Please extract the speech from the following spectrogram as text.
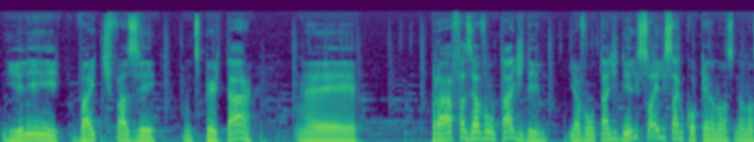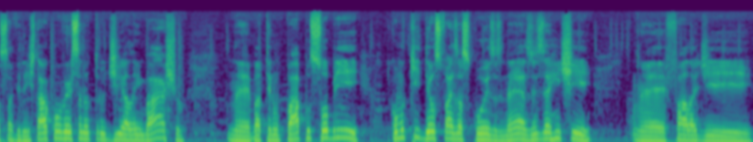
E ele vai te fazer um despertar é, para fazer a vontade dele, E a vontade dele, só ele sabe qual é na nossa, na nossa vida. A gente estava conversando outro dia lá embaixo, né, batendo um papo sobre como que Deus faz as coisas, né? Às vezes a gente é, fala de,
